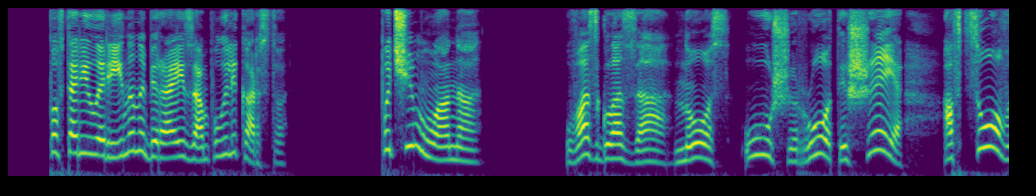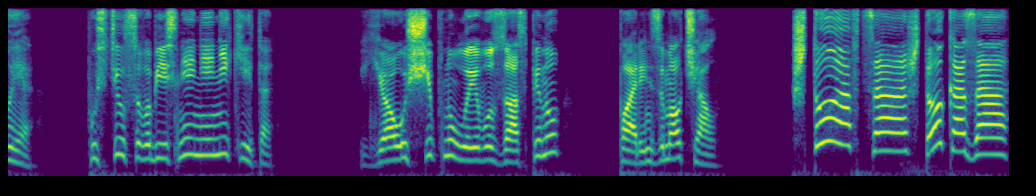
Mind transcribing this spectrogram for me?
— повторила Рина, набирая из ампулы лекарства. «Почему она?» «У вас глаза, нос, уши, рот и шея овцовые!» — пустился в объяснение Никита. Я ущипнула его за спину. Парень замолчал. «Что овца, что коза,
